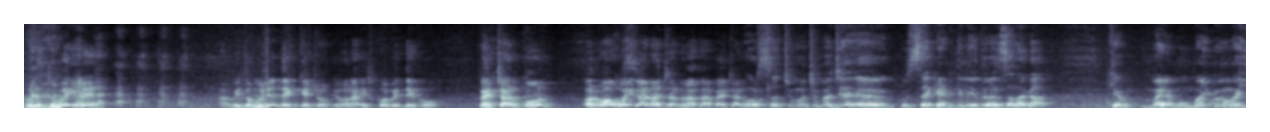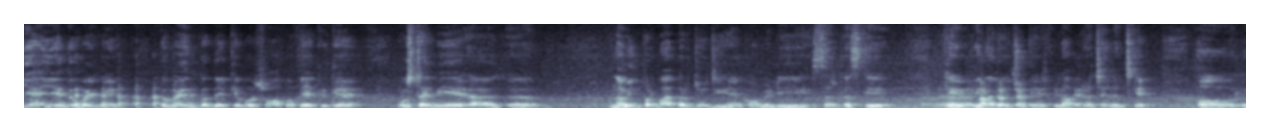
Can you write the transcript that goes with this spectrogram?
बोले दुबई में? अभी तो मुझे देख के चौके। बोला इसको भी देखो। पहचान कौन? और वहाँ वही गाना चल रहा था पहचान और सचमुच मुझे कुछ सेकंड के लिए तो ऐसा लगा कि मैं मुंबई में हूँ या ये दुबई में। तो मैं इनको देख के बहुत शौक हो गया क्योंकि उस टाइम ये नवीन प्रभाकर जो जी हैं कॉमेडी सर्कस के के। लाफ्टर चैलेंज के। और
